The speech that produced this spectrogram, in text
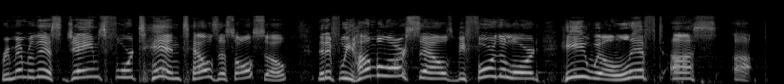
Remember this, James 4:10 tells us also that if we humble ourselves before the Lord, he will lift us up.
